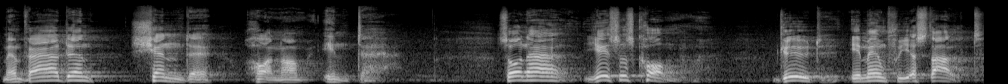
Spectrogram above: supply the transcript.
Men världen kände honom inte. Så när Jesus kom Gud i människogestalt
